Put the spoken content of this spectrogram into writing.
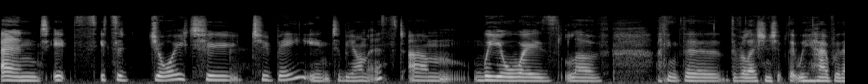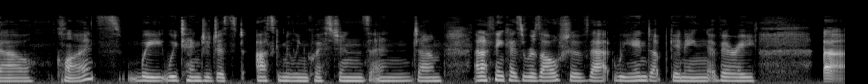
and it's, it's a joy to, to be in, to be honest. Um, we always love, I think the, the relationship that we have with our clients. We we tend to just ask a million questions, and um, and I think as a result of that, we end up getting a very uh,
